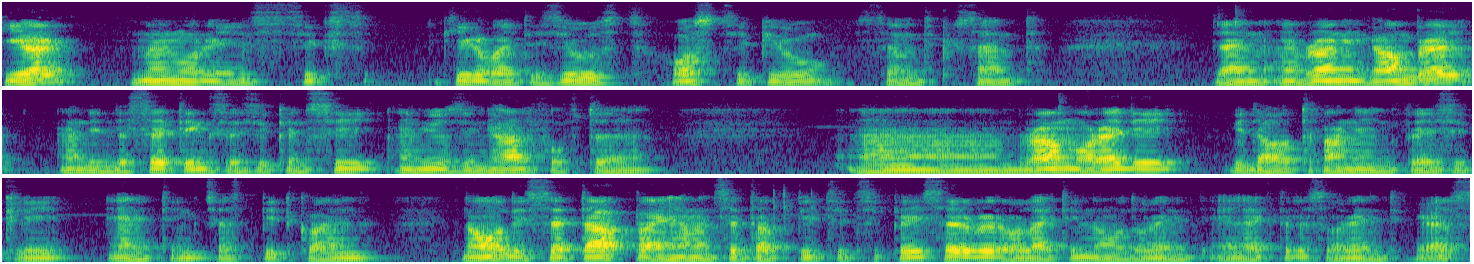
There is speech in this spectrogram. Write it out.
here memory is 6 gigabyte is used host CPU 70% then I'm running Umbrel and in the settings as you can see I'm using half of the um, RAM already without running basically anything just Bitcoin node is set up. I haven't set up BTC server or Lightning node or any Electrs or anything else.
